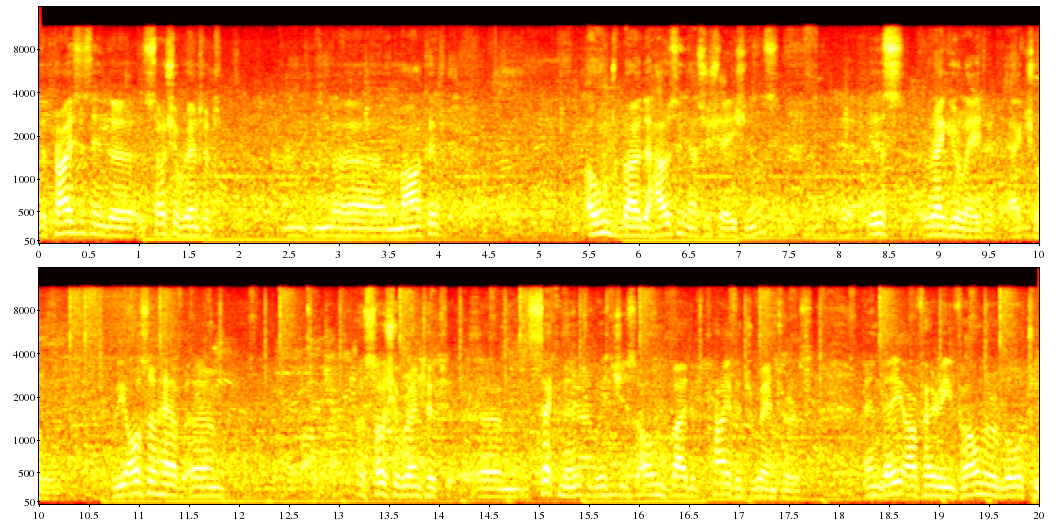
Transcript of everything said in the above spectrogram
The prices in the social rented mm, uh, market owned by the housing associations is regulated actually. We also have um, a social rented um, segment which is owned by the private renters and they are very vulnerable to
